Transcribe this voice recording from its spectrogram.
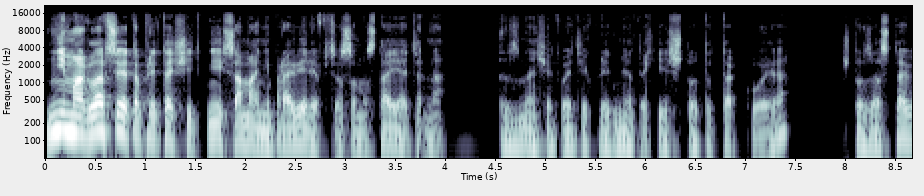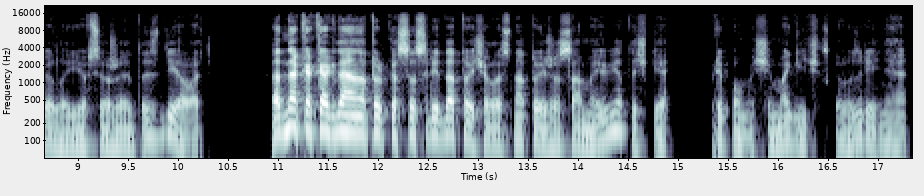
не могла все это притащить к ней, сама не проверив все самостоятельно. Значит, в этих предметах есть что-то такое, что заставило ее все же это сделать. Однако, когда она только сосредоточилась на той же самой веточке при помощи магического зрения,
